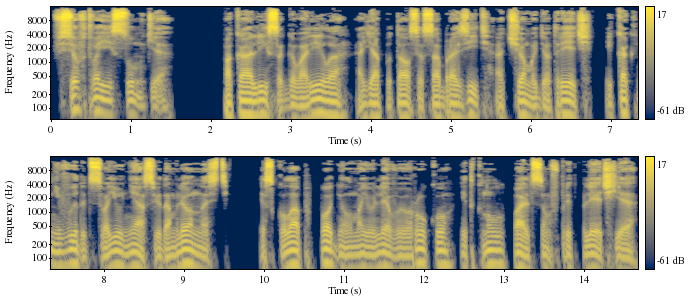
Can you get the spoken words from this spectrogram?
Все в твоей сумке. Пока Алиса говорила, а я пытался сообразить, о чем идет речь и как не выдать свою неосведомленность, Эскулап поднял мою левую руку и ткнул пальцем в предплечье.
